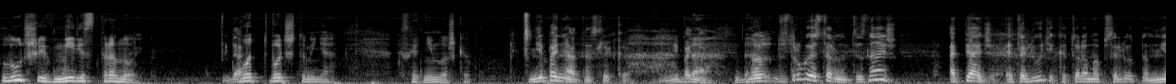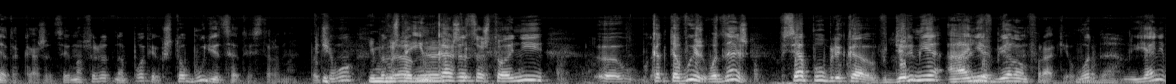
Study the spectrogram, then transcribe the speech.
лучшей в мире страной. Да. Вот, вот что меня, так сказать, немножко Непонятно слегка. Непонятно. Да, да. Но с другой стороны, ты знаешь, опять же, это люди, которым абсолютно, мне так кажется, им абсолютно пофиг, что будет с этой страной. Почему? Им Потому что им кажется, что они э, как-то выж... Вот знаешь, вся публика в дерьме, а они в белом фраке. Вот да. я не...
